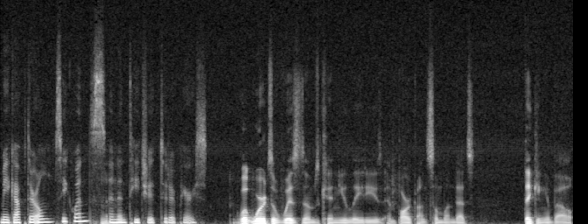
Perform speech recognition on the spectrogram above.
make up their own sequence Mhm. and then teach it to their peers. What words of wisdoms can you ladies embark on someone that's thinking about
